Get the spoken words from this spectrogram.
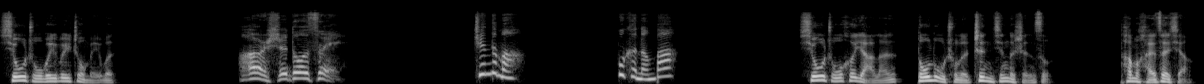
修竹微微皱眉问：“二十多岁？真的吗？不可能吧？”修竹和雅兰都露出了震惊的神色，他们还在想，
